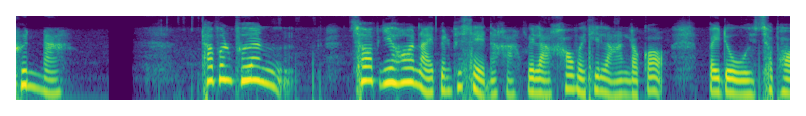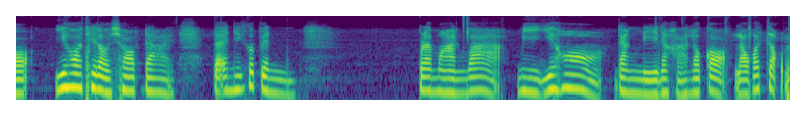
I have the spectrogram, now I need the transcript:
ขึ้นนะ ถ้าเพื่อนๆชอบยี่ห้อไหนเป็นพิเศษนะคะ เวลาเข้าไปที่ร้านเราก็ไปดูเฉพาะยี่ห้อที่เราชอบได้ แต่อันนี้ก็เป็น ประมาณว่ามียี่ห้อดังนี้นะคะ แล้วก็เราก็เจาะไป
